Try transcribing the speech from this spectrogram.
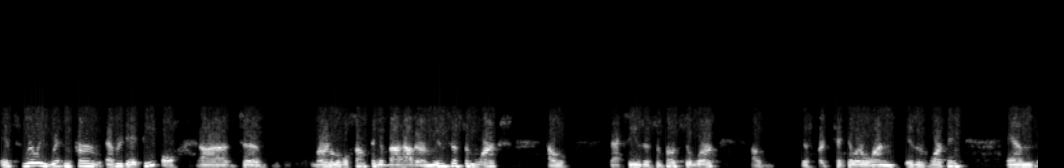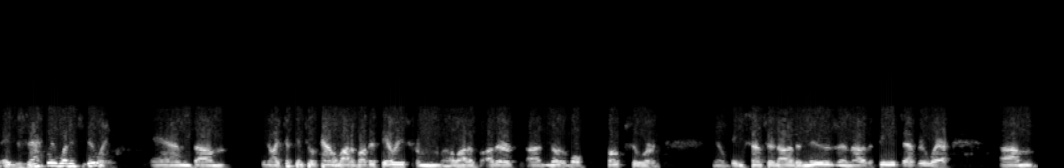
It's really written for everyday people uh, to learn a little something about how their immune system works, how vaccines are supposed to work, how this particular one isn't working and exactly what it's doing. And, um, you know, I took into account a lot of other theories from a lot of other uh, notable folks who were, you know, being censored out of the news and out of the feeds everywhere. Um,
